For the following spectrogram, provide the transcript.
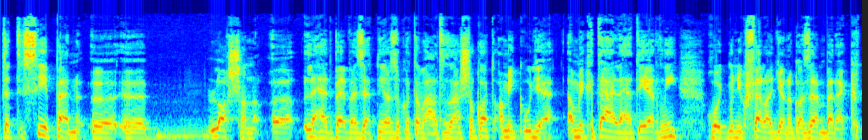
tehát szépen ö, ö, lassan ö, lehet bevezetni azokat a változásokat, amik ugye, amiket el lehet érni, hogy mondjuk feladjanak az emberek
